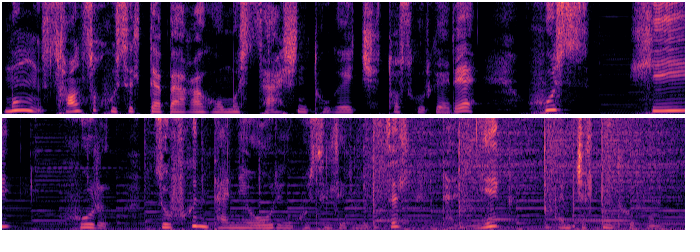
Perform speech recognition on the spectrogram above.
Мөн сонсох хүсэлтэй байгаа хүмүүс цааш нь түгээж тус хүргээрэй. Хүс хий хүр зөвхөн таны өөрийн хүсэл эрмэлзэл таныг амжилтанд хүргэнэ.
